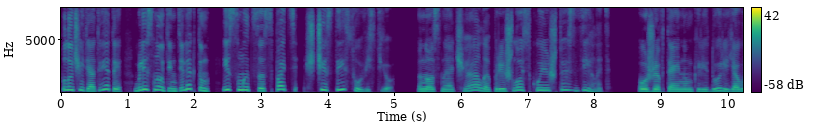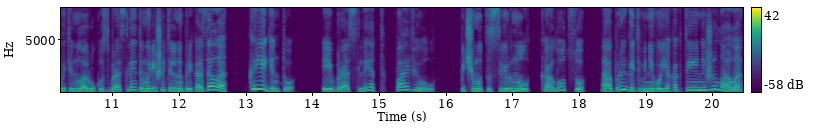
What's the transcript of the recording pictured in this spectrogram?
получить ответы, блеснуть интеллектом и смыться спать с чистой совестью. Но сначала пришлось кое-что сделать. Уже в тайном коридоре я вытянула руку с браслетом и решительно приказала «к регенту». И браслет повел. Почему-то свернул к колодцу, а прыгать в него я как-то и не желала.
